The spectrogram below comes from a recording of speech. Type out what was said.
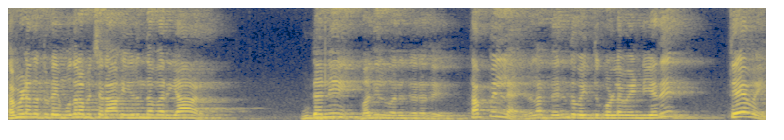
தமிழகத்துடைய முதலமைச்சராக இருந்தவர் யார்? உடனே பதில் வருகிறது. தப்பில்லை. இதெல்லாம் தெரிந்து வைத்துக் கொள்ள வேண்டியது தேவை.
